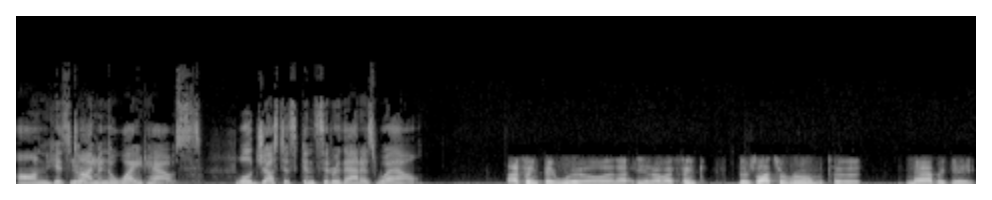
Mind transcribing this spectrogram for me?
on his yes. time in the White House. Will Justice consider that as well? I think they will, and I, you know, I think there's lots of room to navigate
